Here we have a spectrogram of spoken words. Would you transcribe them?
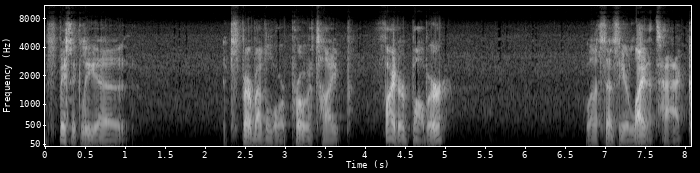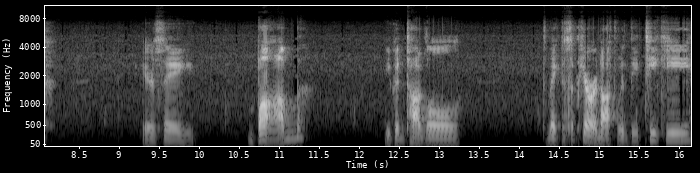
It's basically a experimental or prototype fighter bomber. Well, it says here light attack. Here's a bomb. You can toggle to make this appear or not with the T key.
